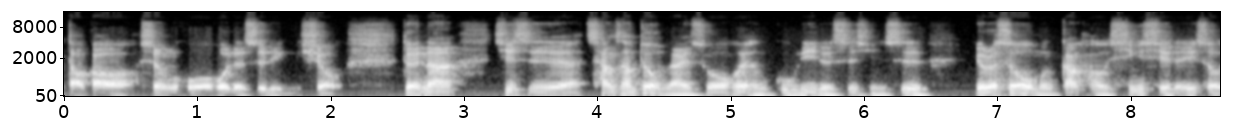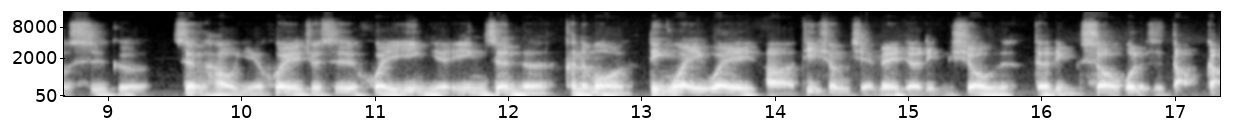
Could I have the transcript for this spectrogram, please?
祷告生活，或者是灵修。对，那其实常常对我们来说会很鼓励的事情是，有的时候我们刚好新写的一首诗歌，正好也会就是回应，也印证了可能某另外一位呃弟兄姐妹的灵修的的领受，或者是祷告。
